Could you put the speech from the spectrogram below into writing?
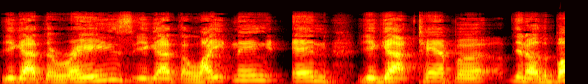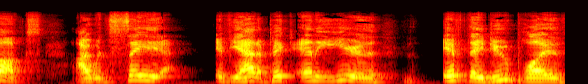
You got the Rays, you got the Lightning, and you got Tampa, you know, the Bucs. I would say if you had to pick any year, if they do play,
